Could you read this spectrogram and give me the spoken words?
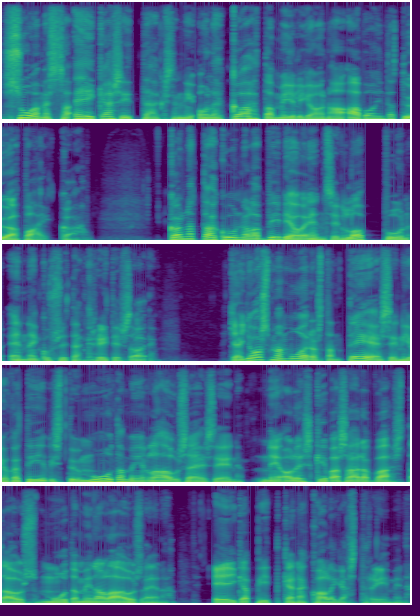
Suomessa ei käsittääkseni ole kahta miljoonaa avointa työpaikkaa. Kannattaa kuunnella video ensin loppuun ennen kuin sitä kritisoi. Ja jos mä muodostan teesin, joka tiivistyy muutamiin lauseisiin, niin olisi kiva saada vastaus muutamina lauseina, eikä pitkänä kaljastriiminä.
